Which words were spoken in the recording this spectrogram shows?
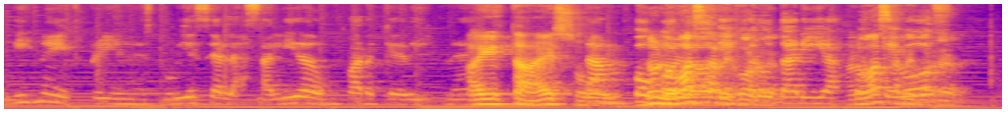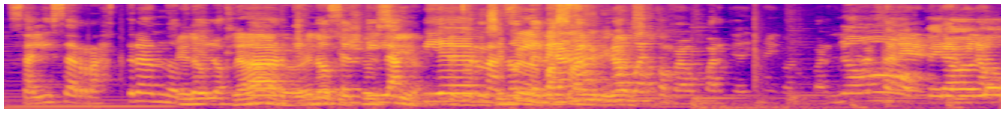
Disney Experience estuviese a la salida de un parque Disney, Ahí está, eso. tampoco no lo, lo vas a disfrutarías No lo vas a porque vos salís lo- de los claro, parques, es no sentís las piernas, no en no, puedes comprar un parque Disney. con un parque No, pero lo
